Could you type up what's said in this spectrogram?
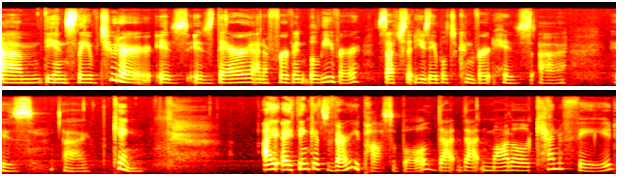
um, the enslaved tutor is, is there and a fervent believer, such that he's able to convert his, uh, his uh, king. I, I, think it's very possible that that model can fade.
